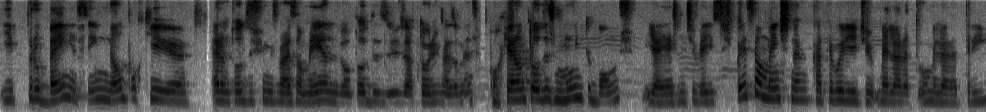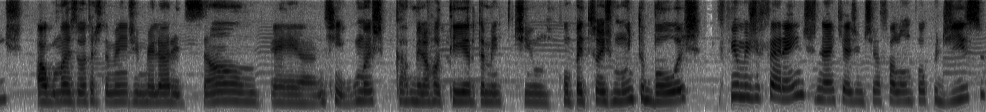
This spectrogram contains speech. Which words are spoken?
e pro bem, assim, não porque eram todos os filmes mais ou menos, ou todos os atores mais ou menos, porque eram todos muito bons. E aí a gente vê isso especialmente na categoria de melhor ator, melhor atriz, algumas outras também de melhor edição, é, enfim, algumas melhor roteiro também tinham competições muito boas filmes diferentes, né? Que a gente já falou um pouco disso,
